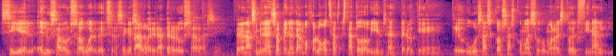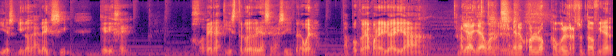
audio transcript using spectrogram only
Sí, él, usaba un software, de hecho, no sé qué software era, pero lo usaba, sí. Pero no, siempre me sorprendió que a lo mejor luego está, todo bien, ¿sabes? Pero que, hubo esas cosas como eso, como esto del final y, es, y lo de Alexi, que dije, joder, aquí esto no debería ser así, pero bueno, tampoco me voy a poner yo ahí a, ya, ya, bueno, y menos con, lo, con el resultado final.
